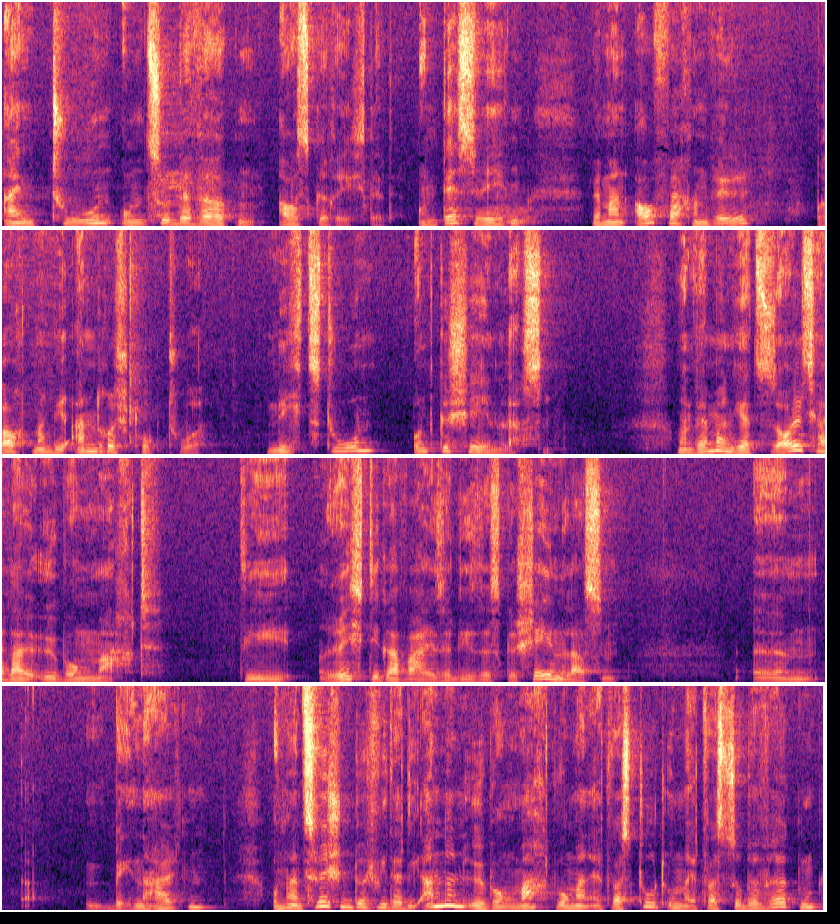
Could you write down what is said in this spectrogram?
ein Tun, um zu bewirken, ausgerichtet. Und deswegen, wenn man aufwachen will, braucht man die andere Struktur. Nichts tun und geschehen lassen. Und wenn man jetzt solcherlei Übungen macht, die richtigerweise dieses Geschehen lassen ähm, beinhalten, und man zwischendurch wieder die anderen Übungen macht, wo man etwas tut, um etwas zu bewirken,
